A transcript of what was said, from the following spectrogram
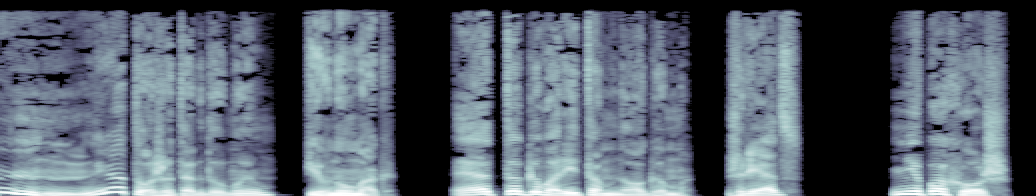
«М -м, «Я тоже так думаю», — кивнул маг. «Это говорит о многом. Жрец?» «Не похож.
